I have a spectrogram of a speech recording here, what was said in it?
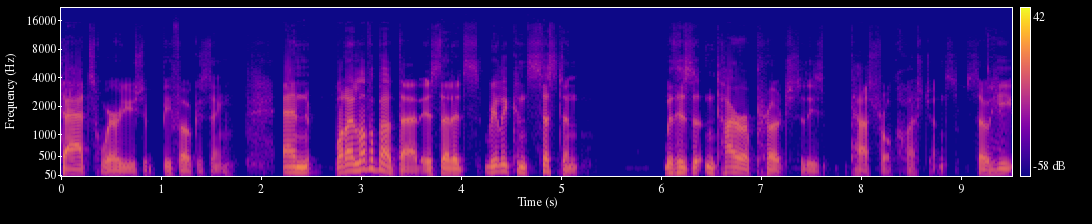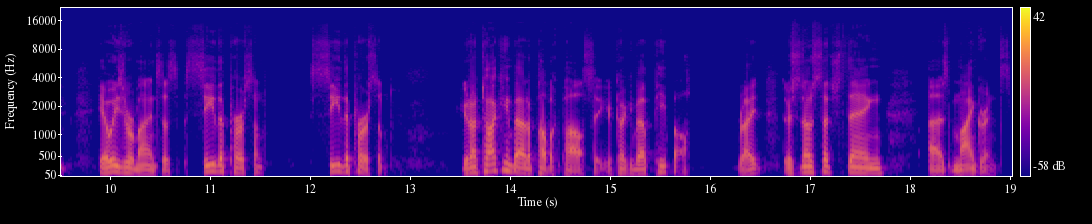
that's where you should be focusing. And what I love about that is that it's really consistent with his entire approach to these pastoral questions. So Yeah. he he always reminds us see the person, see the person. You're not talking about a public policy. You're talking about people, right? There's no such thing as migrants.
